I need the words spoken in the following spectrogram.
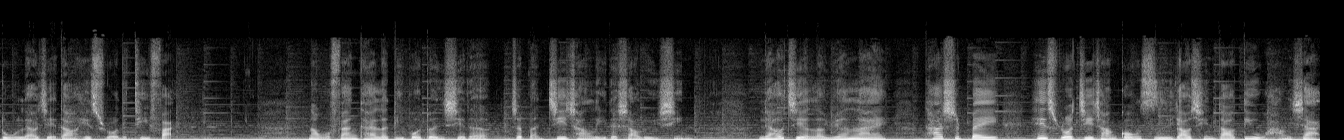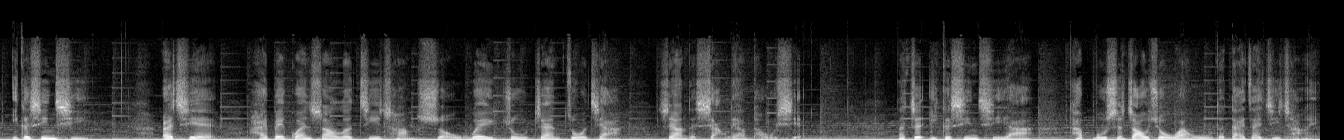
度了解到 Hisro 的 T5。那我翻开了迪波顿写的这本《机场里的小旅行》，了解了原来他是被 Hisro 机场公司邀请到第五航厦一个星期，而且。还被冠上了机场首位驻站作家这样的响亮头衔。那这一个星期呀，他不是朝九晚五的待在机场，诶，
